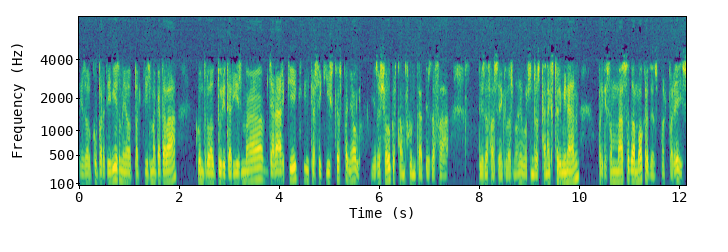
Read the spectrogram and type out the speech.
És el cooperativisme i el pactisme català contra l'autoritarisme jeràrquic i caciquista espanyol. I és això el que està enfrontat des de fa, des de fa segles. No? Llavors ens estan exterminant perquè són massa demòcrates per, per ells.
